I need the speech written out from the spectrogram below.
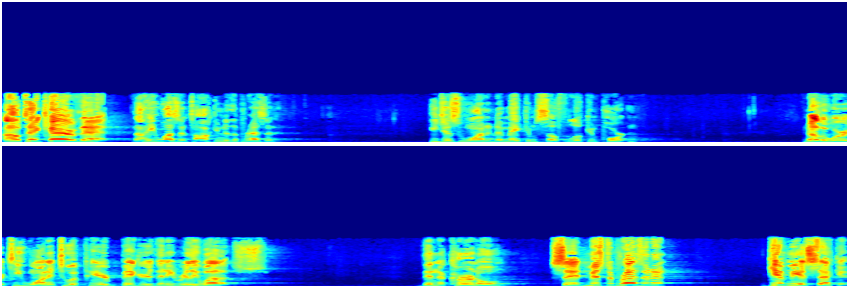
I'll take care of that. Now, he wasn't talking to the president. He just wanted to make himself look important. In other words, he wanted to appear bigger than he really was. Then the colonel said, Mr. President, give me a second.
